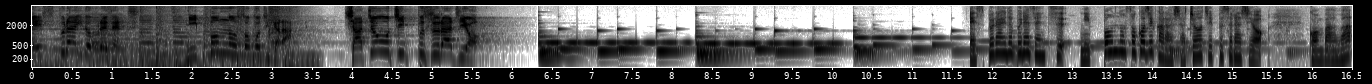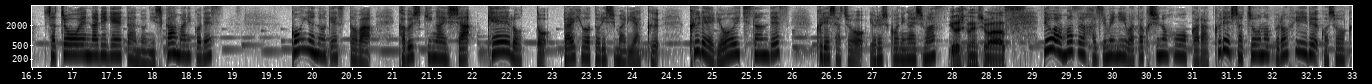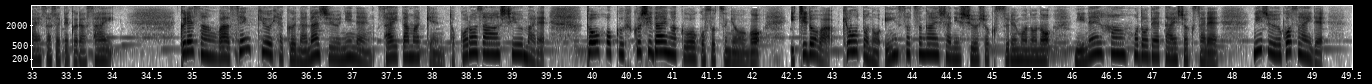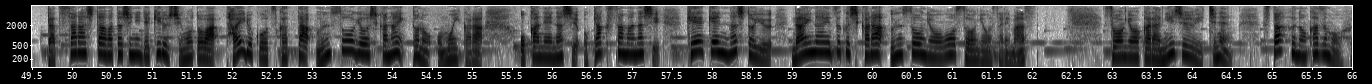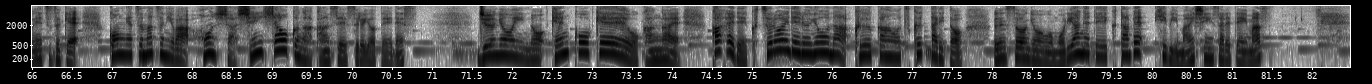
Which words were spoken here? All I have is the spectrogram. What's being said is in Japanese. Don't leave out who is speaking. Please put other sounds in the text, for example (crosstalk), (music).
Speaker 1: エスプライドプレゼンツ。日本の底力。社長チップスラジオ。
Speaker 2: エスプライドプレゼンツ。日本の底力社長チップスラジオ。こんばんは。社長応援ナビゲーターの西川真理子です。今夜のゲストは株式会社ケーロット代表取締役呉良一さんです。呉社長よろしくお願いします。
Speaker 3: よろしくお願いします。
Speaker 2: ではまずはじめに私の方から呉社長のプロフィールご紹介させてください。呉さんは1972年埼玉県所沢市生まれ東北福祉大学をご卒業後一度は京都の印刷会社に就職するものの2年半ほどで退職され25歳で脱サラした私にできる仕事は体力を使った運送業しかないとの思いからお金なしお客様なし経験なしという内々尽くしから運送業を創業されます。創業から21年スタッフの数も増え続け今月末には本社新社屋が完成する予定です。従業員の健康経営を考えカフェでくつろいでるような空間を作ったりと運送業を盛り上げていくため日々邁進されています。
